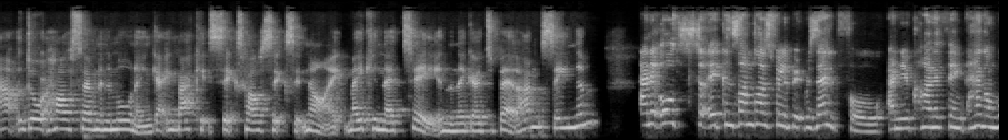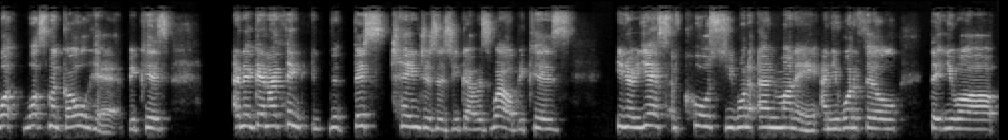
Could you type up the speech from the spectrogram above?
out the door at half seven in the morning getting back at six half six at night making their tea and then they go to bed. I haven't seen them. And it also it can sometimes feel a bit resentful and you kind of think hang on what what's my goal here? Because and again, I think that this changes as you go as well, because, you know, yes, of course, you want to earn money and you want to feel that you are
